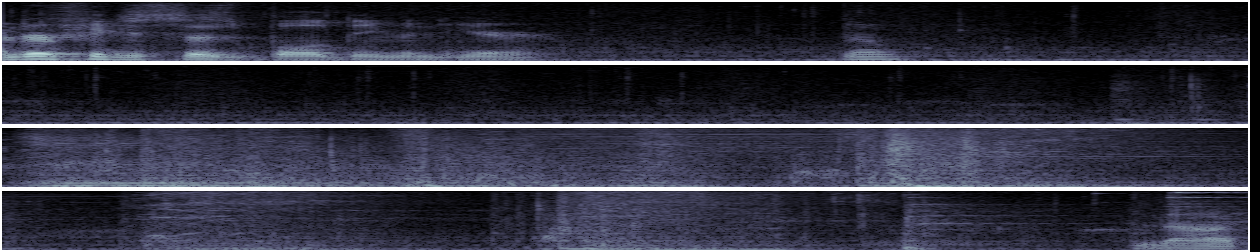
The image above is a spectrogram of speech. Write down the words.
Wonder if he just says Bull Demon here. Nope. Not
